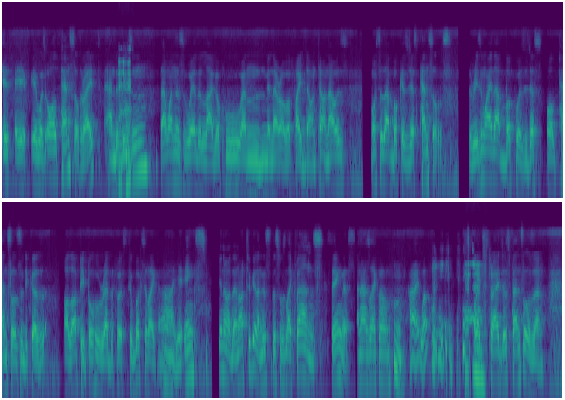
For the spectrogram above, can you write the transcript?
it, it, it was all penciled, right? And the reason that one is where the Lagawhoo and Robber fight downtown. That was, most of that book is just pencils. The reason why that book was just all pencils is because a lot of people who read the first two books are like, ah, oh, your inks, you know, they're not too good. And this this was like fans saying this. And I was like, well, hmm, all right, well, let's try just pencils then.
